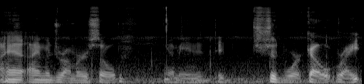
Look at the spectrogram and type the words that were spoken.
I, I'm a drummer, so I mean, it, it should work out, right?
